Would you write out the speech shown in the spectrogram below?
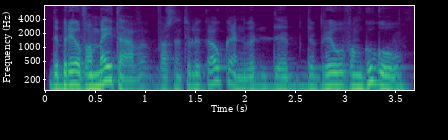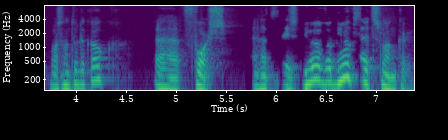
De bril van Meta was natuurlijk ook, en de, de, de bril van Google was natuurlijk ook eh, fors. En dat is nu, wordt nu ook steeds slanker.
